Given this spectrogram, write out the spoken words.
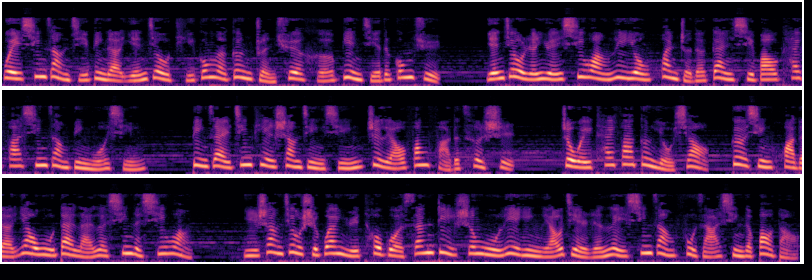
为心脏疾病的研究提供了更准确和便捷的工具。研究人员希望利用患者的干细胞开发心脏病模型，并在晶片上进行治疗方法的测试，这为开发更有效、个性化的药物带来了新的希望。以上就是关于透过 3D 生物列印了解人类心脏复杂性的报道。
